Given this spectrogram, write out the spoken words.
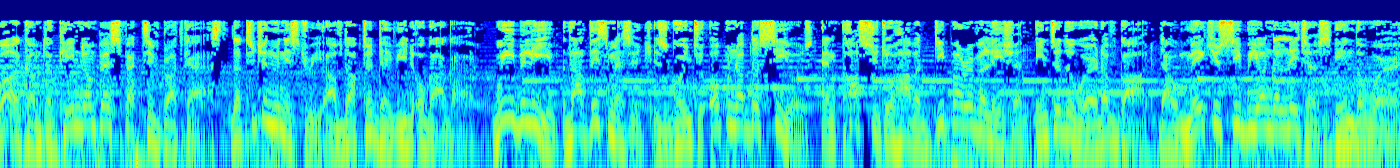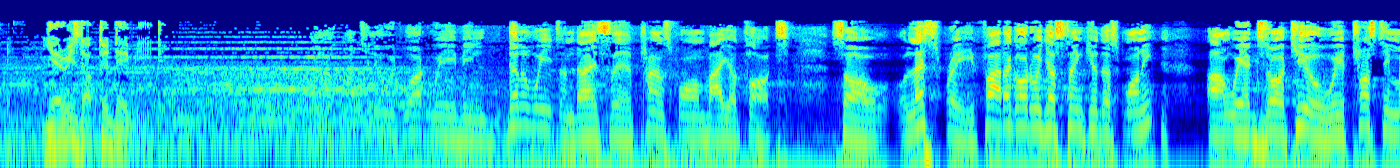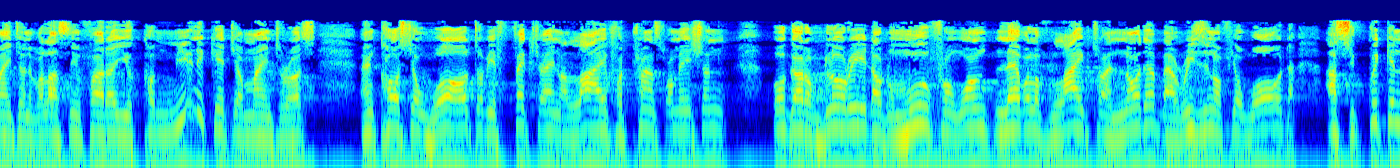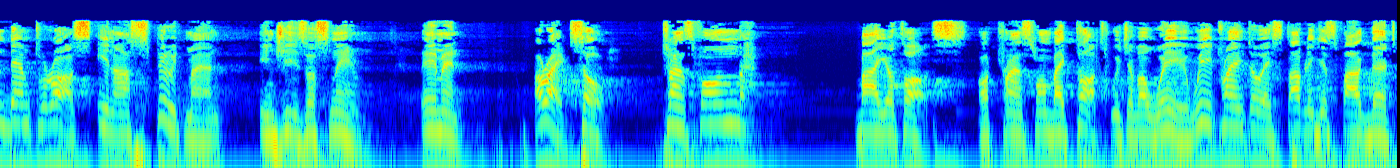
Welcome to Kingdom Perspective Broadcast, the teaching ministry of Dr. David Ogaga. We believe that this message is going to open up the seals and cause you to have a deeper revelation into the Word of God that will make you see beyond the letters in the Word. Here is Dr. David. Continue with what we've been dealing with, and that's uh, transformed by your thoughts. So let's pray. Father God, we just thank you this morning. Uh, we exhort you. We trust in mighty and everlasting Father. You communicate your mind to us and cause your word to be effectual and alive for transformation. O God of glory, that will move from one level of life to another by reason of your word as you quicken them to us in our spirit man in Jesus name. Amen. All right. So transformed by your thoughts or transformed by thoughts, whichever way. We're trying to establish this fact that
